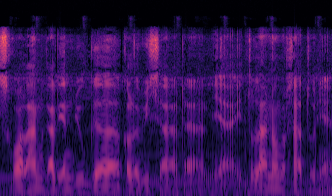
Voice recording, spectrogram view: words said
sekolahan kalian juga kalau bisa. Dan ya itulah nomor satunya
